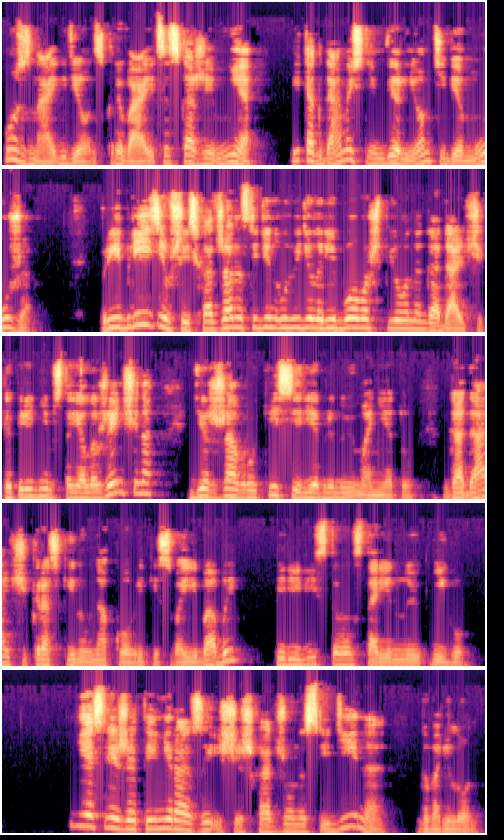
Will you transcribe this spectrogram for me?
Узнай, где он скрывается, скажи мне, и тогда мы с ним вернем тебе мужа. Приблизившись, Хаджан Следин увидел рябого шпиона-гадальщика. Перед ним стояла женщина, держа в руке серебряную монету. Гадальщик, раскинув на коврике свои бобы, перелистывал старинную книгу. «Если же ты не разыщешь Хаджуна Следина, — говорил он, —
